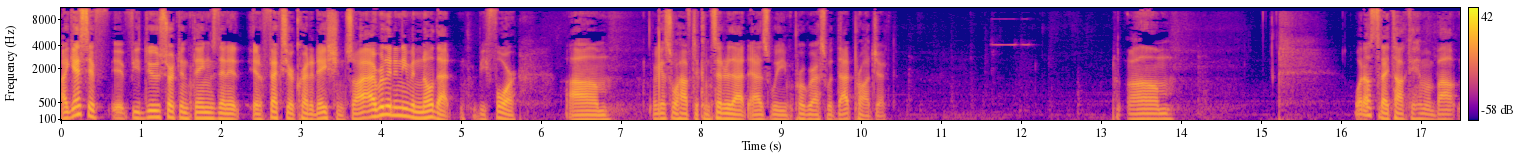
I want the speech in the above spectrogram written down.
I guess if if you do certain things, then it, it affects your accreditation. So I, I really didn't even know that before. Um, I guess we'll have to consider that as we progress with that project. Um, what else did I talk to him about?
